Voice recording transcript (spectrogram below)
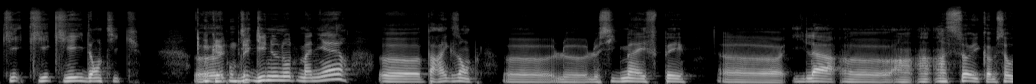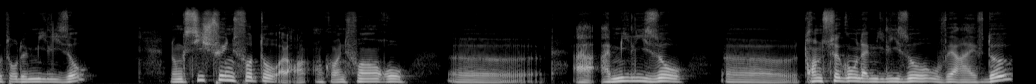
qui, qui, qui est identique. Euh, Ok, compris. d- D'une autre manière, euh, par exemple, euh, le, le Sigma FP, euh, il a euh, un, seuil comme ça autour de 1000 ISO. Donc si je fais une photo, alors encore une fois en RAW, euh, à, à 1000 ISO, euh, 30 secondes à 1000 ISO ouvert à F2,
